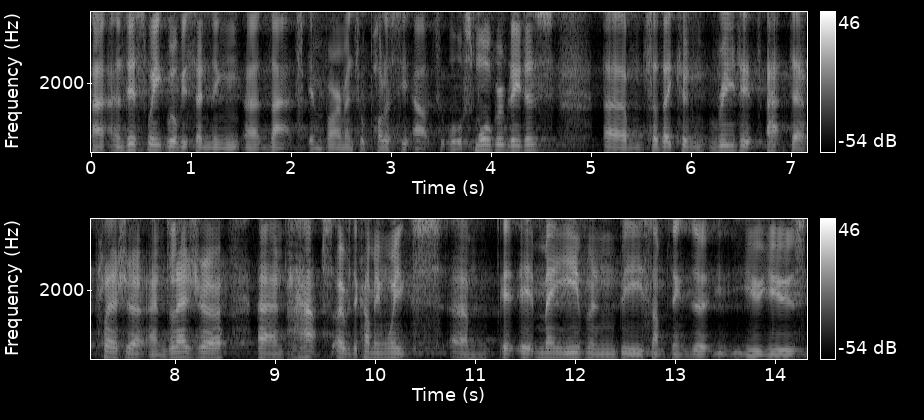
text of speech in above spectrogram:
Uh, and this week we'll be sending uh, that environmental policy out to all small group leaders um, so they can read it at their pleasure and leisure. And perhaps over the coming weeks, um, it, it may even be something that you use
